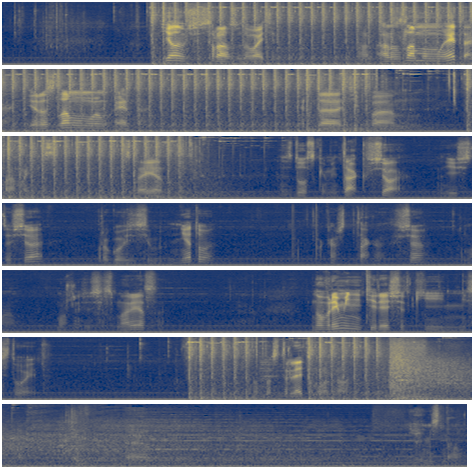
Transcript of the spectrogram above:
Делаем все сразу, давайте. Разламываем это и разламываем это. Это типа... Там эти стоят с досками. Так, все. Надеюсь, это все. Врагов здесь нету. Пока что так, это все. Можно здесь осмотреться. Но времени терять все-таки не стоит. Пострелять можно. знал.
